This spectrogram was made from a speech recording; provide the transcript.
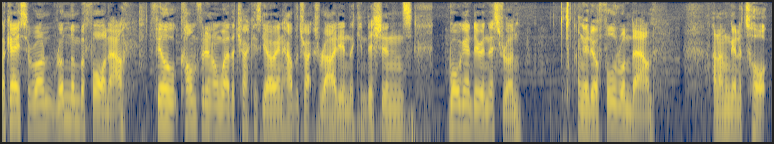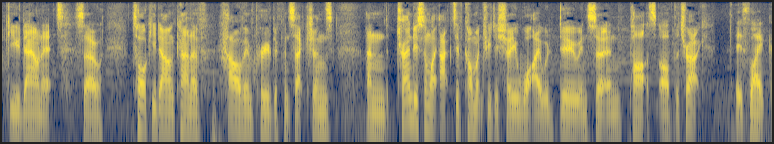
Okay, so we're on run number four now feel confident on where the track is going, how the track's riding, the conditions. What we're gonna do in this run, I'm gonna do a full run down and I'm gonna talk you down it. So talk you down kind of how I've improved different sections and try and do some like active commentary to show you what I would do in certain parts of the track. It's like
